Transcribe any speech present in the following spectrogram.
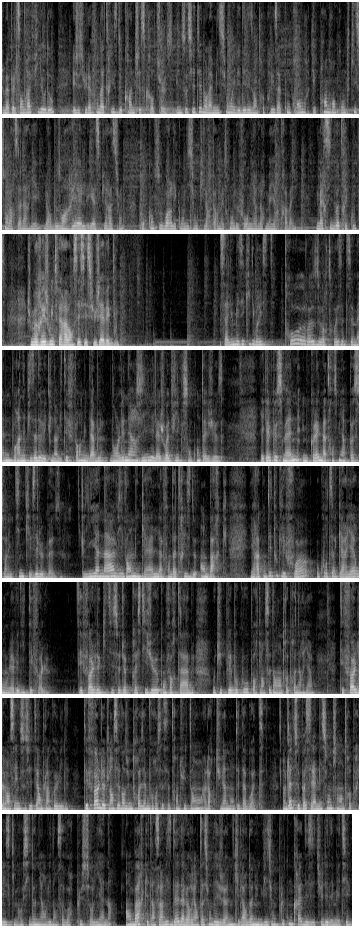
Je m'appelle Sandra Fiodo et je suis la fondatrice de Conscious Cultures, une société dont la mission est d'aider les entreprises à comprendre et prendre en compte qui sont leurs salariés, leurs besoins réels et aspirations pour concevoir les conditions qui leur permettront de fournir leur meilleur travail. Merci de votre écoute. Je me réjouis de faire avancer ces sujets avec vous. Salut mes équilibristes. Trop heureuse de vous retrouver cette semaine pour un épisode avec une invitée formidable dont l'énergie et la joie de vivre sont contagieuses. Il y a quelques semaines, une collègue m'a transmis un post sur LinkedIn qui faisait le buzz. Liana Vivant Michael, la fondatrice de Embarque, y racontait toutes les fois au cours de sa carrière où on lui avait dit t'es folle. T'es folle de quitter ce job prestigieux, confortable, où tu te plais beaucoup pour te lancer dans l'entrepreneuriat. T'es folle de lancer une société en plein Covid. T'es folle de te lancer dans une troisième grossesse à 38 ans alors que tu viens de monter ta boîte. Au-delà de ce poste, c'est la mission de son entreprise qui m'a aussi donné envie d'en savoir plus sur Liana. Embarque est un service d'aide à l'orientation des jeunes qui leur donne une vision plus concrète des études et des métiers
